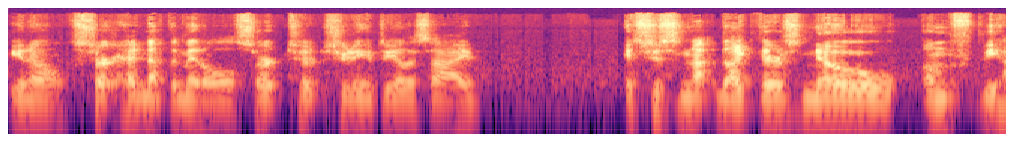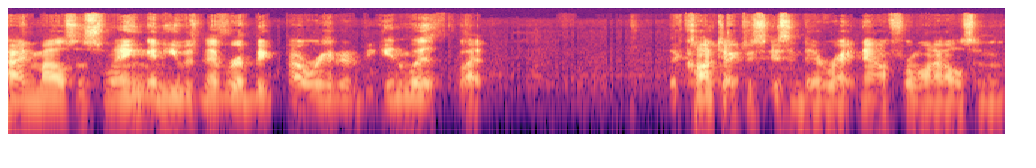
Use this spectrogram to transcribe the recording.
you know, start heading up the middle, start shooting it to the other side. It's just not like there's no umph behind Myles' swing, and he was never a big power hitter to begin with, but the contact just isn't there right now for Myles, and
